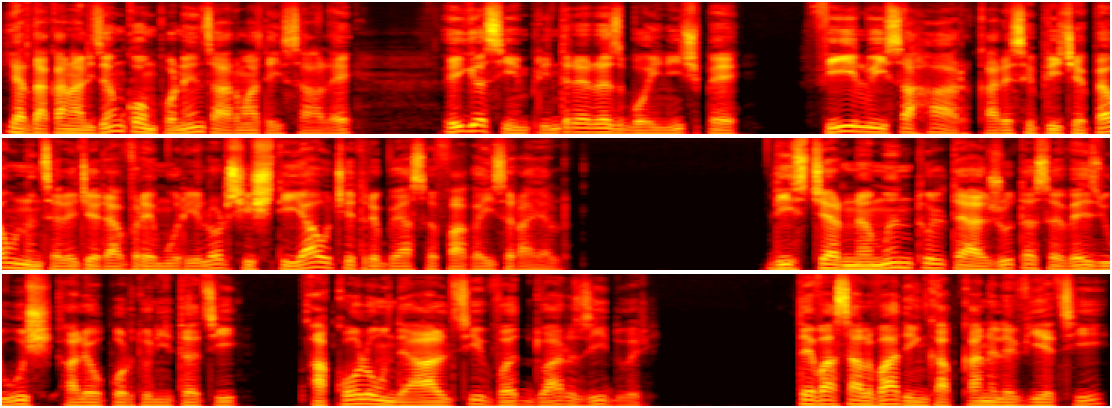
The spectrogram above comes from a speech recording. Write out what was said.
Iar dacă analizăm componența armatei sale, îi găsim printre războinici pe fiii lui Sahar, care se pricepeau în înțelegerea vremurilor și știau ce trebuia să facă Israel. Discernământul te ajută să vezi uși ale oportunității, acolo unde alții văd doar ziduri. Te va salva din capcanele vieții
